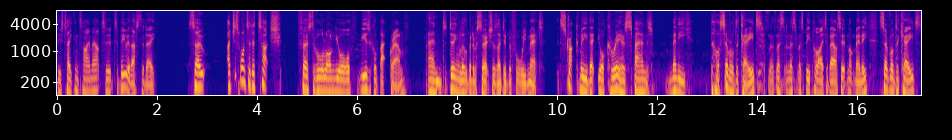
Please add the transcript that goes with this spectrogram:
who's taken time out to, to be with us today. So I just wanted to touch first of all on your musical background and doing a little bit of research as I did before we met. It struck me that your career has spanned many or several decades. Yes. Let's, let's, let's be polite about it, not many, several decades.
